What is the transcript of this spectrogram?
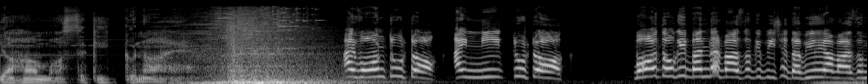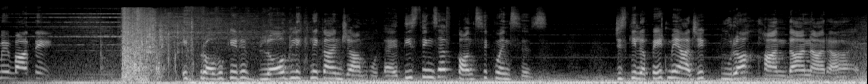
यहाँ मौसीकी गुनाह है। I want to talk I need to talk बहुत होगी बंद दरवाजों के पीछे दबी हुई आवाजों में बातें। एक प्रोवोकेटिव ब्लॉग लिखने का अंजाम होता है। दीज थिंग्स हैव कॉन्सिक्वेंसेस जिसकी लपेट में आज एक पूरा खानदान आ रहा है।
